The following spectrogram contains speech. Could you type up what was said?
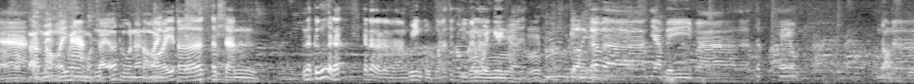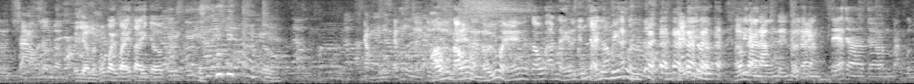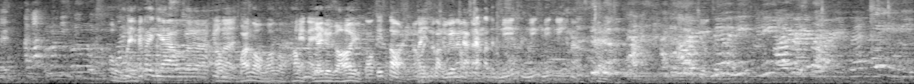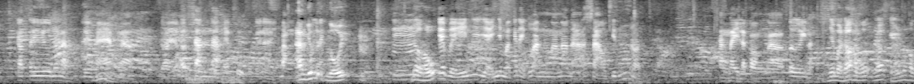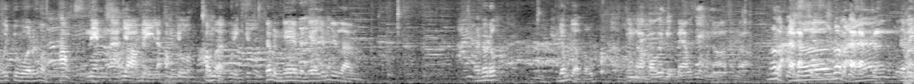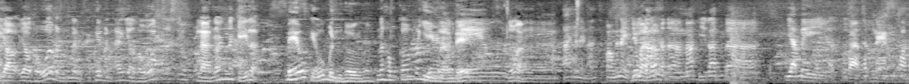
dạ có cả nguyên, tỏi nguyên ha. một trái ớt luôn đó tỏi ớt ớt xanh nó cứng rồi đó. Cái đó là, là, là nguyên cục rồi đó chứ không phải là quen nghiêng rồi. ừ. gồm có uh, da bì và thịt heo. Mình uh, xào lên rồi. Bây giờ mình phải quay quay cái tay cho cái cái ừ. Cầm luôn cắn luôn này không đâu thử mẹ đâu anh này nó cũng chảy nước miếng rồi. Không tay nào cũng đến lượt anh anh xé cho cho anh bằng luôn đi Ồ, mày phải có cái dao trương không ơi quá ngon quá ngon. Không này- vậy được rồi. có cái tỏi nó đây vẫn còn nguyên màu cắt là từng miếng từng miếng miếng miếng nào. Cà tiêu nữa nè tiêu hạt nè rồi ớt xanh nè. Em cái này. Bằng ăn giống thịt nguội Ừ, Đồ hũ. cái vị như vậy nhưng mà cái này của anh nó đã xào chín rồi. Thằng này là còn à, tươi nè. Nhưng mà nó không có nó kiểu nó không có chua đúng không? Không nem à, giò bì là không chua không Đúng được rồi. quyền chua. Cái mình nghe mình nghe giống như là anh nói đúng. Giống giò thủ nhưng nó có cái vị béo riêng của nó trong đó nó lạ hơn nó lạ tại vì giò giò thủ á mình mình khi mình ăn giò thủ á là nó nó chỉ là béo kiểu bình thường thôi. Nó không có cái gì mà để Đúng rồi. À, tay này nữa còn cái này Nhưng mà nó- thịt, à, nó chỉ có à, da bì và thịt nạc thôi.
